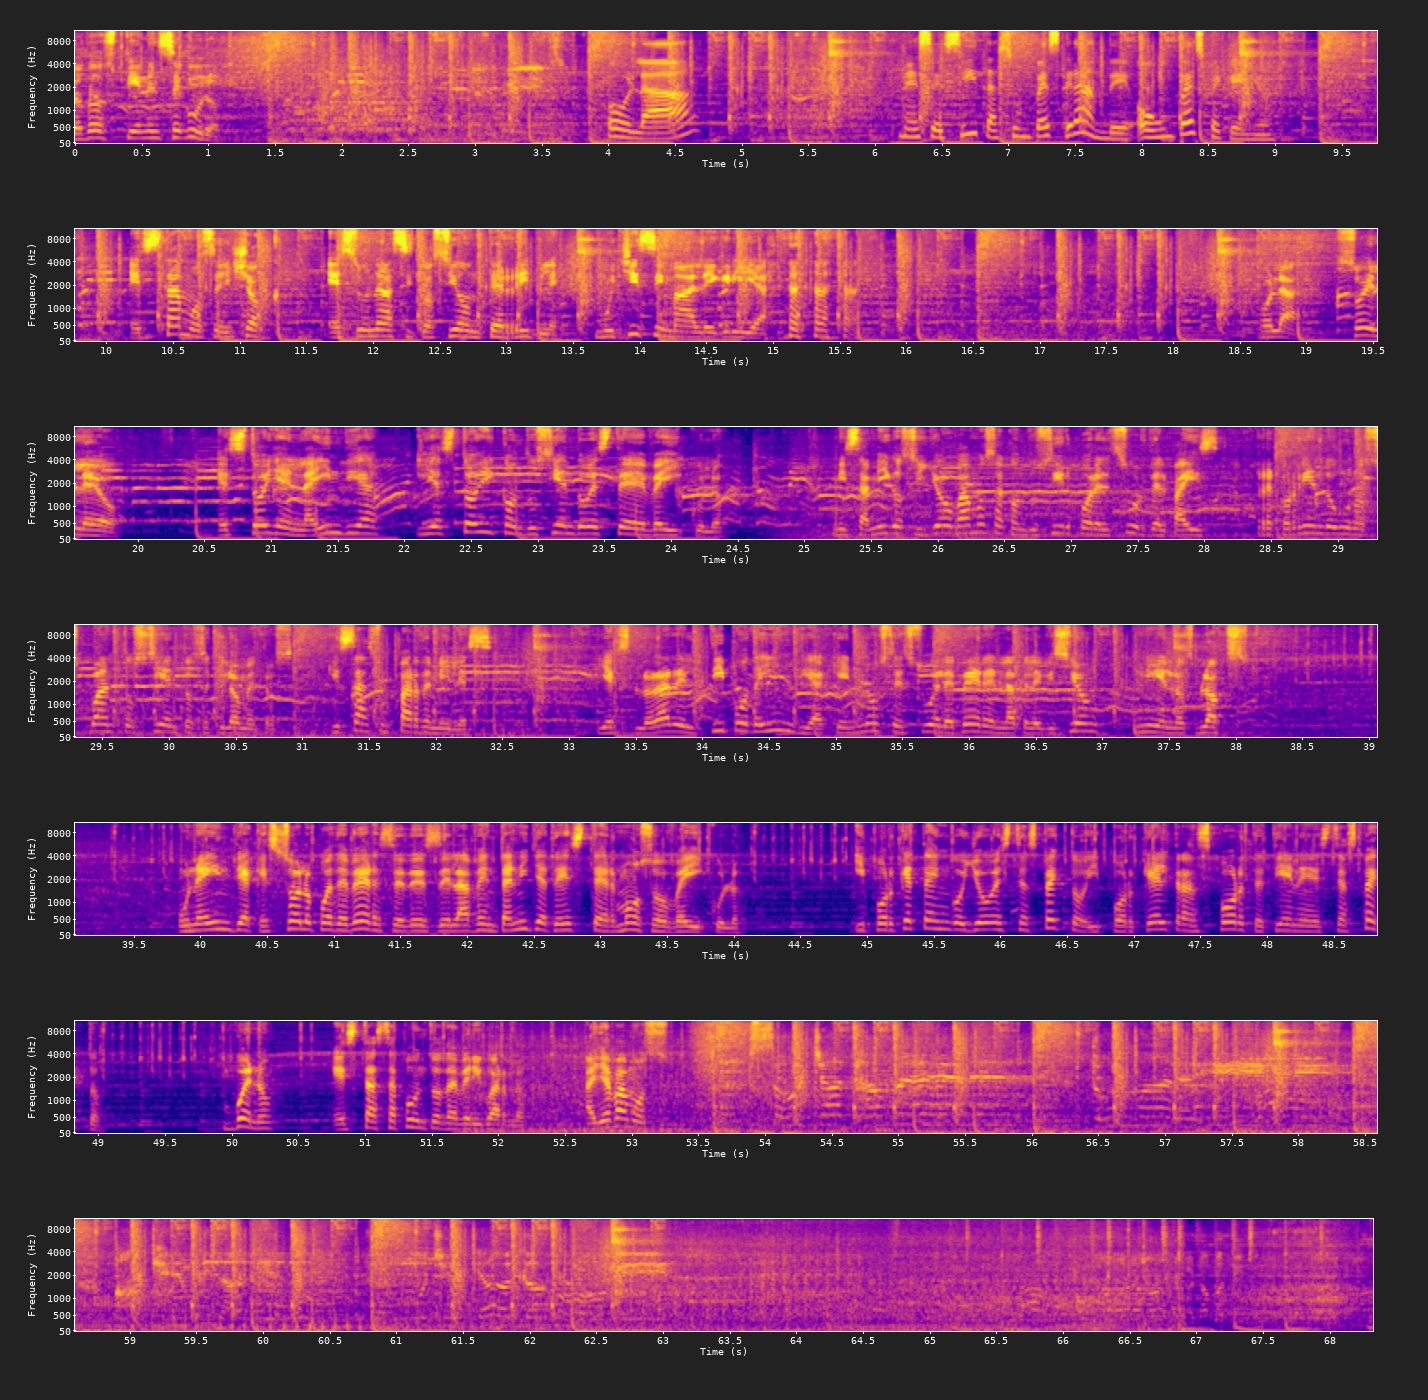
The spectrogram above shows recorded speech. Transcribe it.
Todos tienen seguro. Hola. ¿Necesitas un pez grande o un pez pequeño? Estamos en shock. Es una situación terrible. Muchísima alegría. Hola, soy Leo. Estoy en la India y estoy conduciendo este vehículo. Mis amigos y yo vamos a conducir por el sur del país, recorriendo unos cuantos cientos de kilómetros, quizás un par de miles, y explorar el tipo de India que no se suele ver en la televisión ni en los blogs. Una India que solo puede verse desde la ventanilla de este hermoso vehículo. ¿Y por qué tengo yo este aspecto y por qué el transporte tiene este aspecto? Bueno, estás a punto de averiguarlo. Allá vamos.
